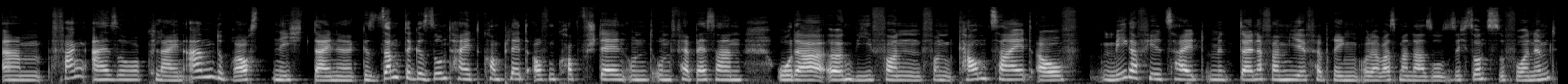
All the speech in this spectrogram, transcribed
ähm, fang also klein an. Du brauchst nicht deine gesamte Gesundheit komplett auf den Kopf stellen und, und verbessern oder irgendwie von, von kaum Zeit auf mega viel Zeit mit deiner Familie verbringen oder was man da so sich sonst so vornimmt.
